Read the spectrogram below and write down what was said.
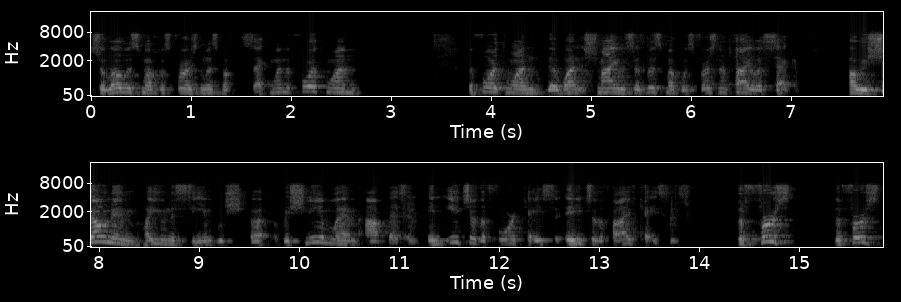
shalo lismo was first and lismo the second one. The fourth one, the fourth one, the one Shmai who says lismo was first and Naftali was second. Harishonim hayunasim vishniim lehem apezim. In each of the four cases, in each of the five cases, the first the first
